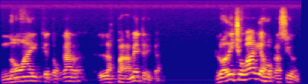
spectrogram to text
no hay que tocar las paramétricas. Lo ha dicho varias ocasiones.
